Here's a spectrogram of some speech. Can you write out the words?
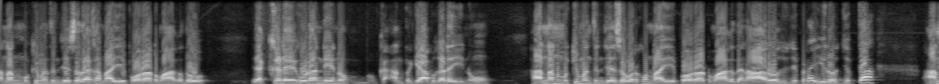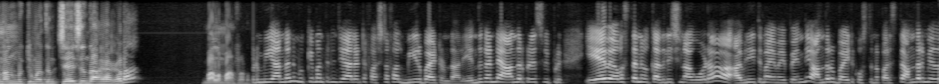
అన్నను ముఖ్యమంత్రిని చేసేదాకా నా ఈ పోరాటం ఆగదు. ఎక్కడే కూడా నేను అంత గ్యాప్ కూడా అయ్యను అన్నను ముఖ్యమంత్రిని చేసే వరకు నా ఈ పోరాటం ఆగదని ఆ రోజు చెప్పినా ఈ రోజు చెప్తా అన్నను ముఖ్యమంత్రిని చేసిన దాకా కూడా మళ్ళీ మాట్లాడదాం. ఇప్పుడు మీ అన్నని ముఖ్యమంత్రిని చేయాలంటే ఫస్ట్ ఆఫ్ ఆల్ మీరు బయట ఉండాలి. ఎందుకంటే ఆంధ్రప్రదేశ్లో ఇప్పుడు ఏ వ్యవస్థను కదిలించినా కూడా అవినీతిమయం అయిపోయింది అందరూ బయటకు వస్తున్న పరిస్థితి అందరి మీద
